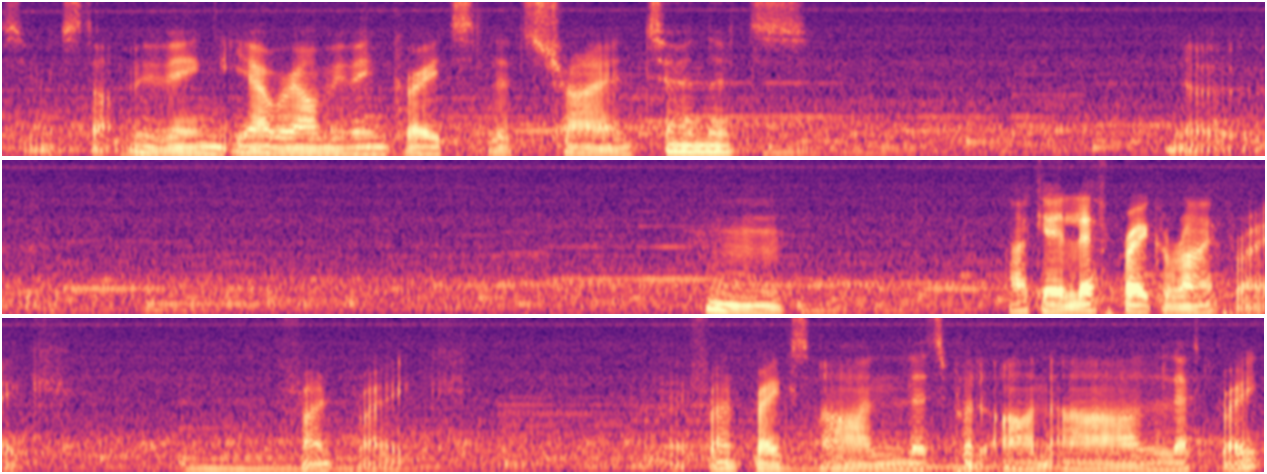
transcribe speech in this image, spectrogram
So we can start moving. Yeah, we are all moving. Great. Let's try and turn it. Okay, left brake, right brake. Front brake. Okay, front brake's on. Let's put on our left brake.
